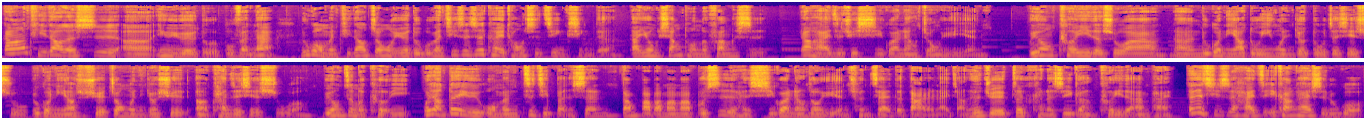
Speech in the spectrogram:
刚刚提到的是呃英语阅读的部分，那如果我们提到中文阅读部分，其实是可以同时进行的，那用相同的方式。让孩子去习惯两种语言，不用刻意的说啊。那如果你要读英文，你就读这些书；如果你要去学中文，你就学呃看这些书啊，不用这么刻意。我想，对于我们自己本身当爸爸妈妈不是很习惯两种语言存在的大人来讲，就觉得这可能是一个很刻意的安排。但是其实孩子一刚开始如果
